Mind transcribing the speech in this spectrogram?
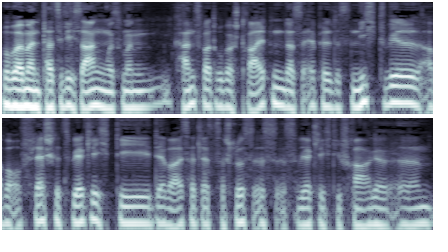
Wobei man tatsächlich sagen muss, man kann zwar darüber streiten, dass Apple das nicht will, aber ob Flash jetzt wirklich die, der Weisheit letzter Schluss ist, ist wirklich die Frage. Ähm,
